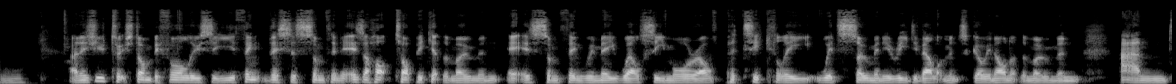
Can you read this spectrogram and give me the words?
Mm. And as you touched on before, Lucy, you think this is something, it is a hot topic at the moment. It is something we may well see more of, particularly with so many redevelopments going on at the moment and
